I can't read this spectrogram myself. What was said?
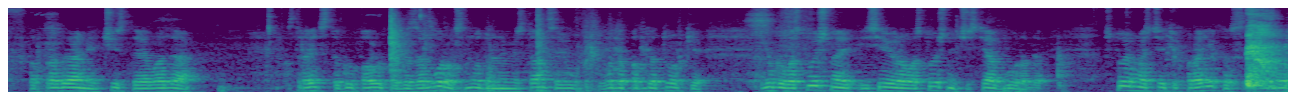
в подпрограмме «Чистая вода» строительство групповых водозаборов с модульными станциями водоподготовки юго-восточной и северо-восточной частях города. Стоимость этих проектов, этого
